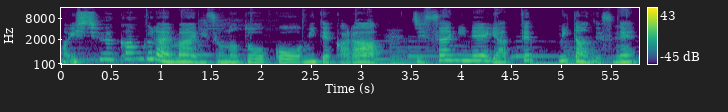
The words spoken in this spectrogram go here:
まあ、1週間ぐらい前にその投稿を見てから実際にねやってみたんですね。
